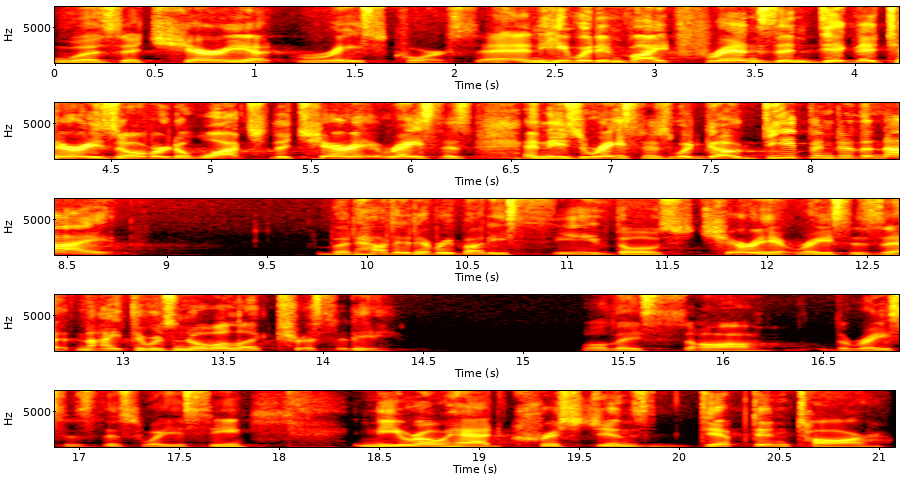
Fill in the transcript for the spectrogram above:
was a chariot race course. And he would invite friends and dignitaries over to watch the chariot races, and these races would go deep into the night. But how did everybody see those chariot races at night? There was no electricity. Well, they saw the races this way. You see, Nero had Christians dipped in tar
